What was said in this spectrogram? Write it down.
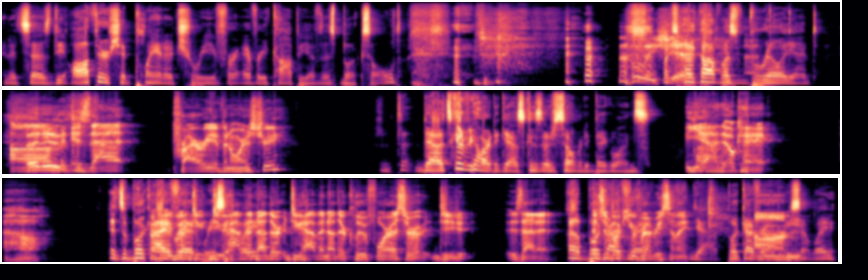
And it says the author should plant a tree for every copy of this book sold. Holy shit. Which. I thought was brilliant. That Um, is- is that Priory of an Orange Tree? Now it's going to be hard to guess because there's so many big ones. Yeah. Um, okay. Oh. It's a book Okay. I've wait, read do, do you have another? Do you have another clue for us, or did you, is that it? a book it's a book I've you've read recently. Yeah, book I've read Um, recently.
